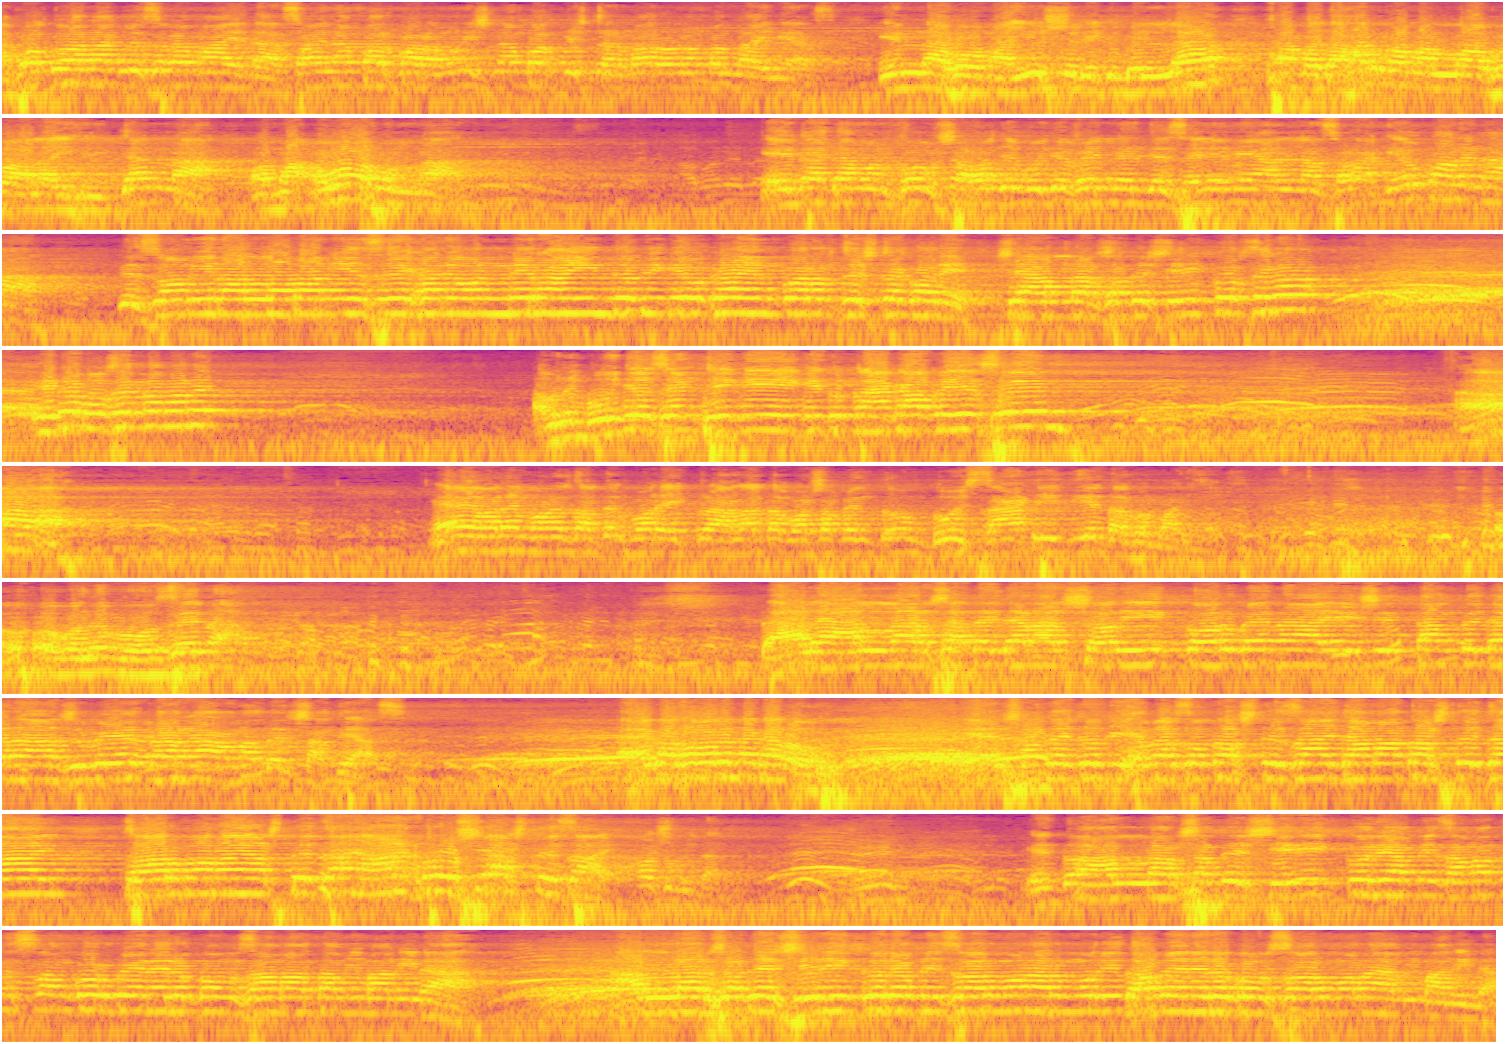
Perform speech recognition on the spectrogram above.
ফতোয়া লাগবে সূরা মায়েদা। 6 নাম্বার পারা 19 নাম্বার পৃষ্ঠার 12 নাম্বার লাইনে আছে। ইন্নাহু মা ইউশরিক বিল্লাহ ফাকাদ হারামাল্লাহু আলাইহি জান্নাহ ওয়া মাওয়াহুন নার। এটা যেমন খুব সহজে বুঝে ফেললেন যে ছেলে মেয়ে আল্লাহ ছাড়া কেউ পারে না। জমিন আল্লাহ বানিয়েছে, এখানে অন্যের আইন যদি কেউ কায়েম করার চেষ্টা করে, সে আল্লাহর সাথে করছে না? এটা বোঝেন না মানে? আপনি বুঝেছেন ঠিকই, কিন্তু টাকা পেয়েছেন? এবারে মনে জাতের পরে একটু আলাদা বসাবেন তো, দুই চাটি দিয়ে তারপর বাড়ি বলে বোঝে না। তাহলে আল্লাহর সাথে যারা শরিক করবে না, এই সিদ্ধান্তে যারা আসবে, তারা আমাদের সাথে আছে। এক কথা না কেন? এর সাথে যদি হেফাজত আসতে চায়, জামাত আসতে চায়, চরমনায় আসতে চায় আটরসি আসতে চায়, অসুবিধা। কিন্তু আল্লাহর সাথে শিরিক করে আপনি জামাত ইসলাম করবেন, এরকম জামাত আমি মানি না। আল্লাহর সাথে শিরিক করে আপনি চরমনার মুরিদ হবেন, এরকম চরমনা আমি মানি না।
